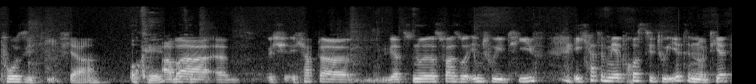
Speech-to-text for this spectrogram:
positiv, ja. Okay. Aber okay. Äh, ich, ich habe da jetzt nur, das war so intuitiv. Ich hatte mir Prostituierte notiert,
